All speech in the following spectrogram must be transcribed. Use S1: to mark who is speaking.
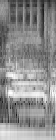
S1: Sing.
